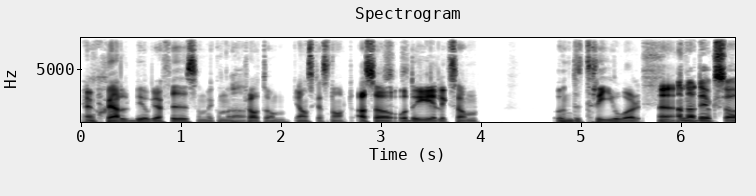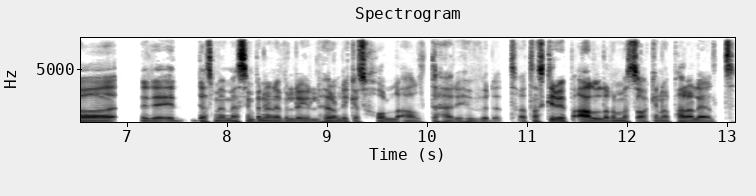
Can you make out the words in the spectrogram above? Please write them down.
en självbiografi som vi kommer Ja. att prata om ganska snart. Alltså, och det är liksom under tre år. Eh, Han hade också, det, det som är mest imponerande är väl hur han lyckas hålla allt det här i huvudet. Att han skriver upp alla de här sakerna parallellt.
